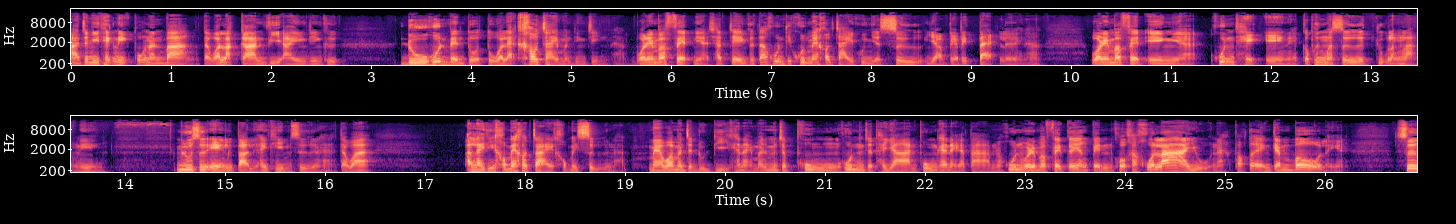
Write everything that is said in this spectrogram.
อาจจะมีเทคนิคพวกนั้นบ้าง แต่ว่าหลักการ VI จริงๆ คือ ดูหุ้นเป็นตัวตัวและเข้าใจมันจริงๆครับวอร์เรนบัฟเฟตเนี่ยชัดเจนคือถ้าหุ้นที่คุณไม่เข้าใจคุณอย่าซื้ออย่าไปไปแตะเลยนะวอร์เรนบัฟเฟตเองเนี่ยหุ้น tech เองเนี่ยก็เพิ่งมาซื้อยุคหลังๆนี่เองไม่รู้ซื้อเองหรือเปล่าหรือให้ทีมซื้อนะฮะแต่ว่าอะไรที่เขาไม่เข้าใจเขาไม่ซื้อนะครับแม้ว่ามันจะดูดีแค่ไหนมันมันจะพุ่งหุ้นจะทะยานพุ่งแค่ไหนก็ตามนะหุ้นวอร์เรนบัฟเฟตก็ยังเป็น Coca-Cola อยู่นะ Procter & Gamble อะไรเงี้ยซึ่ง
